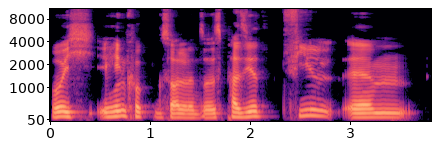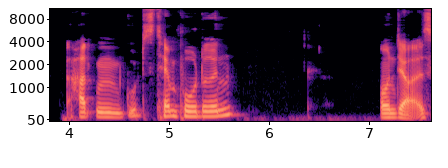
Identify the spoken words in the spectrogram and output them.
wo ich hingucken soll und so. Es passiert viel, ähm, hat ein gutes Tempo drin und ja, es,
